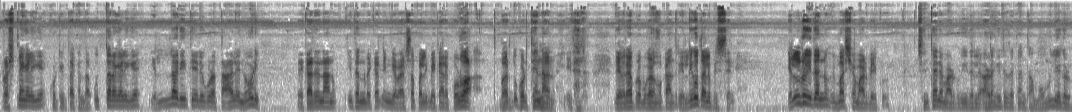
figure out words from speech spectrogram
ಪ್ರಶ್ನೆಗಳಿಗೆ ಕೊಟ್ಟಿರ್ತಕ್ಕಂಥ ಉತ್ತರಗಳಿಗೆ ಎಲ್ಲ ರೀತಿಯಲ್ಲೂ ಕೂಡ ತಾಳೆ ನೋಡಿ ಬೇಕಾದರೆ ನಾನು ಇದನ್ನು ಬೇಕಾದ್ರೆ ನಿಮಗೆ ವಾಟ್ಸಪ್ಪಲ್ಲಿ ಬೇಕಾದ್ರೆ ಕೊಡುವ, ಬರೆದು ಕೊಡ್ತೇನೆ ನಾನು ಇದನ್ನು. ದೇವರಾಯ ಪ್ರಭುಗಳ ಮುಖಾಂತರ ಎಲ್ಲಿಗೂ ತಲುಪಿಸ್ತೇನೆ. ಎಲ್ಲರೂ ಇದನ್ನು ವಿಮರ್ಶೆ ಮಾಡಬೇಕು. ಚಿಂತನೆ ಮಾಡಬೇಕು. ಇದರಲ್ಲಿ ಅಡಗಿರತಕ್ಕಂಥ ಮೌಲ್ಯಗಳು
